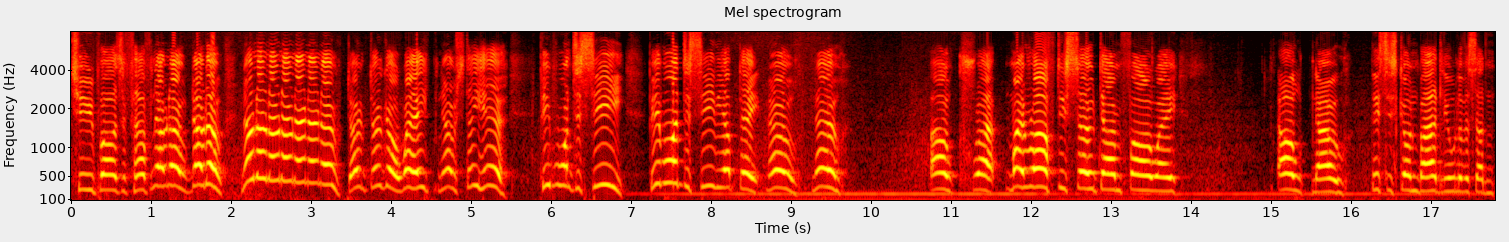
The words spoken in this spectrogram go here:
Two bars of health. No, no, no, no, no, no, no, no, no, no, no. Don't, don't go away. No, stay here. People want to see. People want to see the update. No, no. Oh, crap. My raft is so damn far away. Oh, no. This has gone badly all of a sudden.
